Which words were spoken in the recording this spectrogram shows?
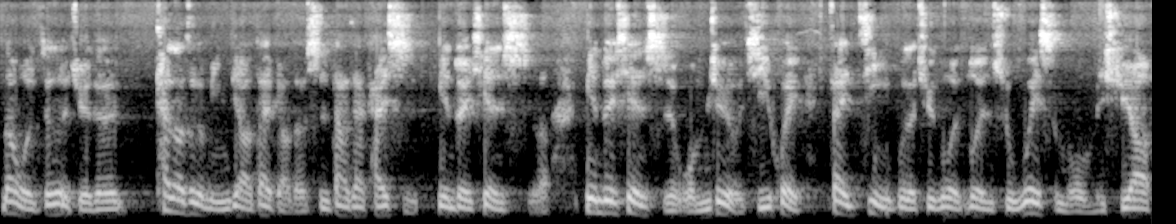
那我真的觉得。看到这个民调，代表的是大家开始面对现实了。面对现实，我们就有机会再进一步的去论论述，为什么我们需要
